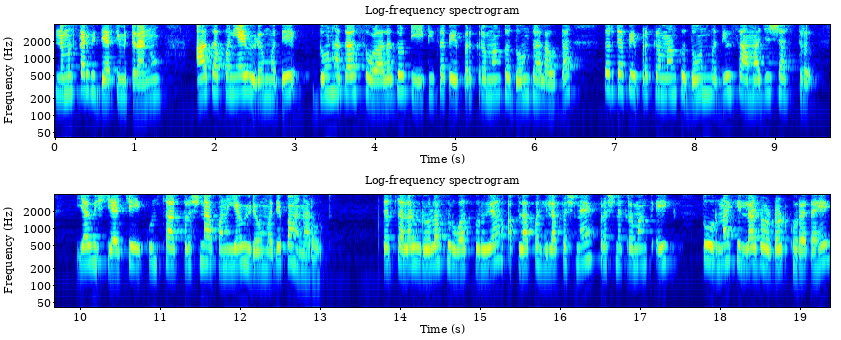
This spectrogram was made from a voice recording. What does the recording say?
नमस्कार विद्यार्थी मित्रांनो आज आपण या व्हिडिओमध्ये दोन हजार सोळाला जो टी ई टीचा पेपर क्रमांक दोन झाला होता तर त्या पेपर क्रमांक दोनमधील सामाजिकशास्त्र या विषयाचे एकूण साठ प्रश्न आपण या व्हिडिओमध्ये पाहणार आहोत. तर चला व्हिडिओला सुरुवात करूया. आपला पहिला प्रश्न आहे प्रश्न क्रमांक एक तोरणा किल्ला डॉट डॉट खोऱ्यात आहे.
